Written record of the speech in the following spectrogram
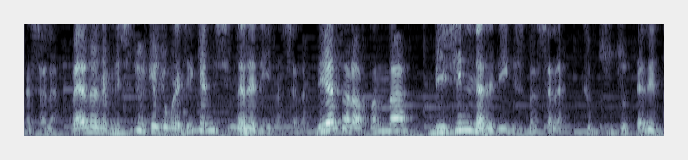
mesela. Ve en önemlisi Türkiye Cumhuriyeti'nin kendisinin ne dediği mesele. Diğer taraftan da bizim ne dediğimiz mesele. Kıbrıs Türklerin.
